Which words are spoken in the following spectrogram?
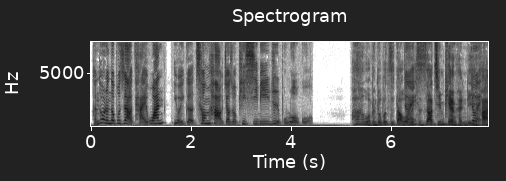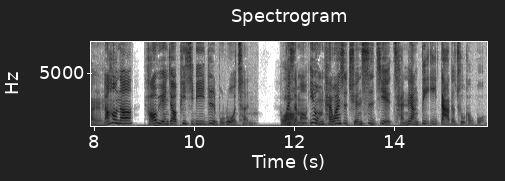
很多人都不知道台湾有一个称号叫做 PCB 日不落国。啊，我们都不知道，我们只知道晶片很厉害。然后呢，桃园叫 PCB 日不落城，为什么？因为我们台湾是全世界产量第一大的出口国。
